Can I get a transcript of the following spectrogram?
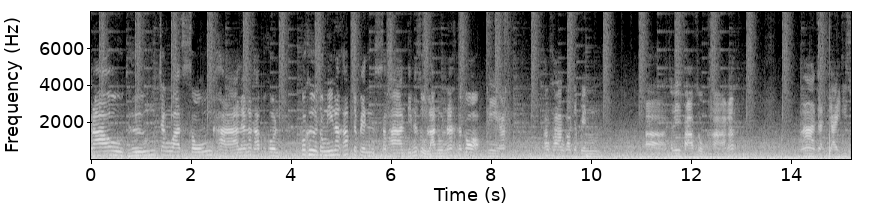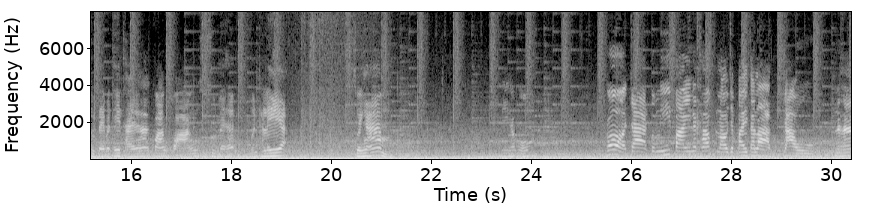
เราถึงจังหวัดสงขลาแล้วนะครับทุกคนก็คือตรงนี้นะครับจะเป็นสะพานตินสูตรลานุนนะ แล้วก็นี่ฮะข้างๆก็จะเป็นทะเลสาบสงขลานะน่าจะใหญ่ที่สุดในประเทศไทยนะฮะกว้างขวางสุดๆเลยฮะเหมือนทะเลอะสวยงาม นี่ครับผม ก็จากตรงนี้ไปนะครับ เราจะไปตลาดเก่านะฮะ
